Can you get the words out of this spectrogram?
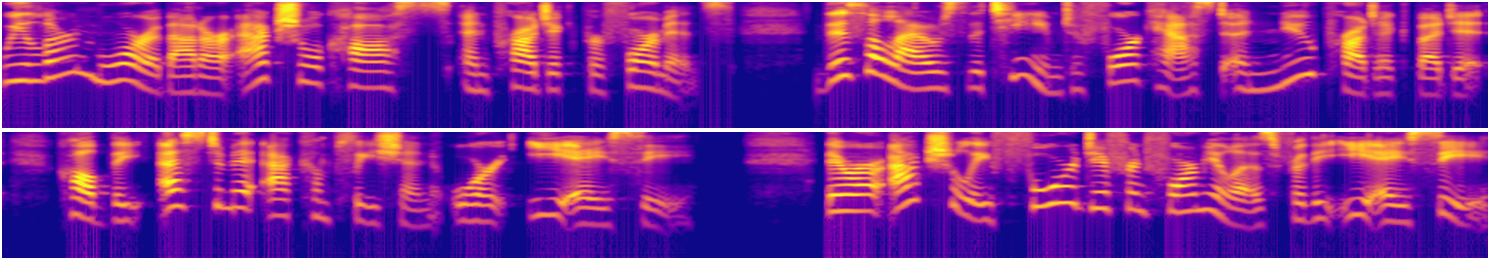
we learn more about our actual costs and project performance. This allows the team to forecast a new project budget called the Estimate at Completion, or EAC. There are actually four different formulas for the EAC,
